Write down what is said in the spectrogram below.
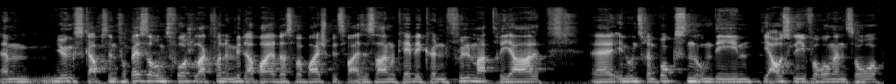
ähm, jüngst gab es einen Verbesserungsvorschlag von einem Mitarbeiter, dass wir beispielsweise sagen, okay, wir können Füllmaterial äh, in unseren Boxen, um die, die Auslieferungen so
